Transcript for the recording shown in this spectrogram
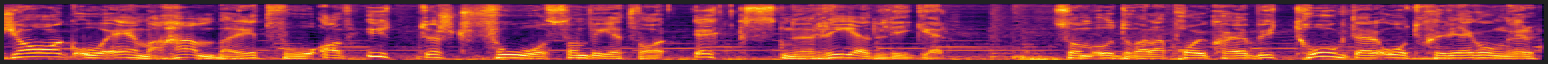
Jag och Emma Hamberg är två av ytterst få som vet var Öxnered ligger. Som Uddevalla-pojk har jag bytt tåg där åtskilliga gånger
